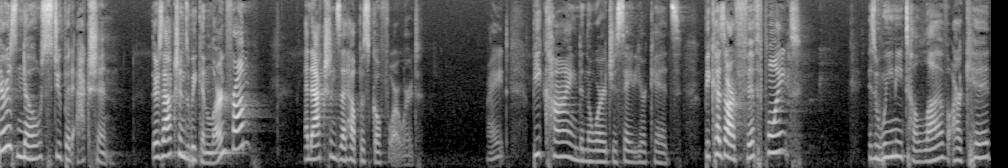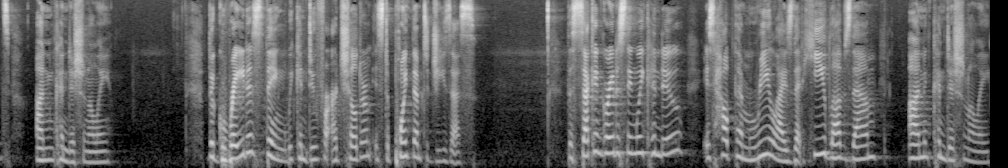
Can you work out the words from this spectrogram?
There is no stupid action. There's actions we can learn from, and actions that help us go forward. Right? Be kind in the words you say to your kids. Because our fifth point is we need to love our kids unconditionally. The greatest thing we can do for our children is to point them to Jesus. The second greatest thing we can do is help them realize that He loves them unconditionally,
